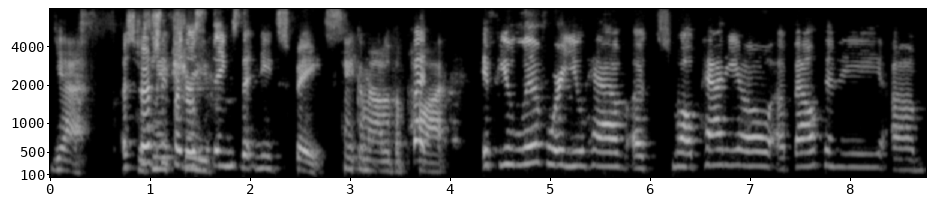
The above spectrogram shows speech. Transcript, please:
yes. Especially for sure those things that need space. Take them out of the pot. But if you live where you have a small patio, a balcony, um,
